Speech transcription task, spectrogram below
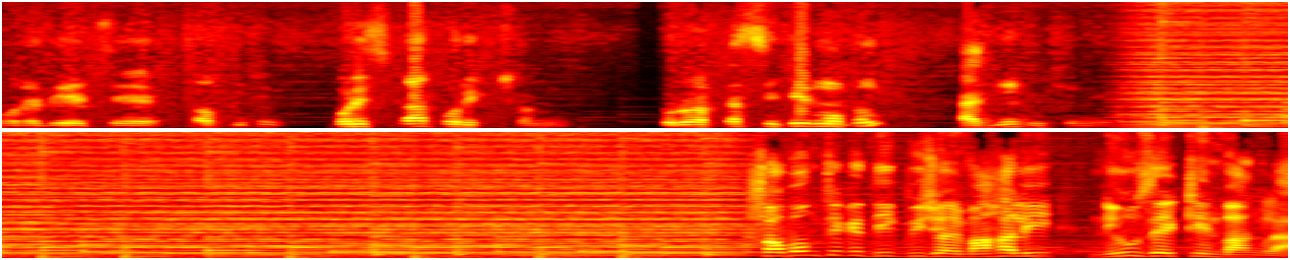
করে দিয়েছে সবকিছু পরিষ্কার পরিচ্ছন্ন। পুরো একটা সিটির মতন সাজিয়ে গুছিয়ে নিয়ে সবং থেকে দিগ্বিজয় মাহালি, নিউজ এইটিন বাংলা।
